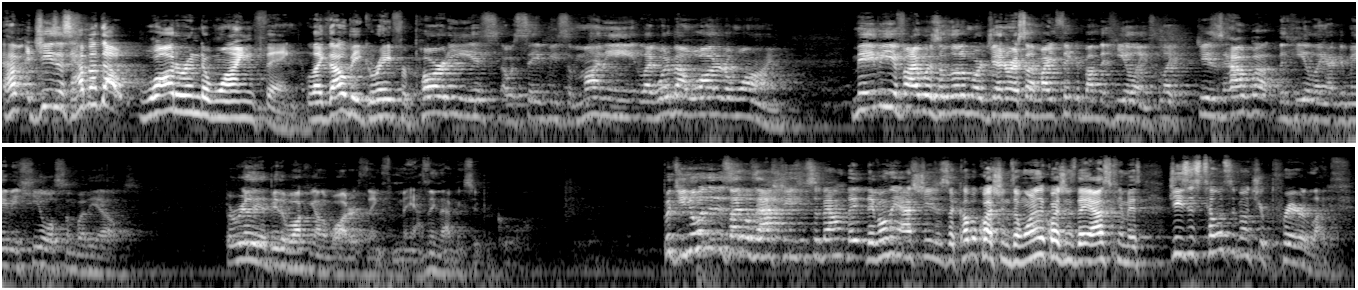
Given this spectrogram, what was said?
How, Jesus, how about that water into wine thing? Like, that would be great for parties. That would save me some money. Like, what about water to wine? Maybe if I was a little more generous, I might think about the healing. Like, Jesus, how about the healing? I could maybe heal somebody else. But really, it'd be the walking on the water thing for me. I think that'd be super cool. But do you know what the disciples asked Jesus about? They, have only asked Jesus a couple questions, and one of the questions they ask him is Jesus, tell us about your prayer life.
